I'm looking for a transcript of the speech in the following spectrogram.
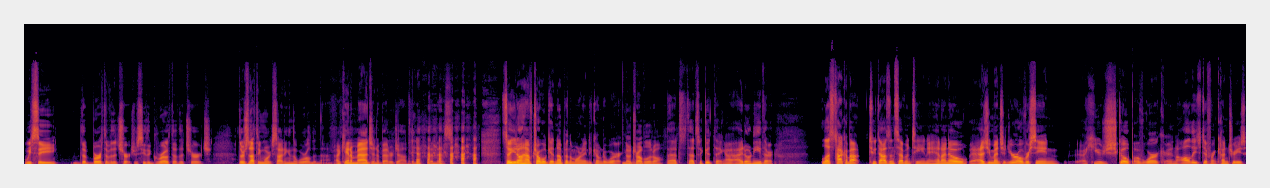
we see the birth of the church, we see the growth of the church. There's nothing more exciting in the world than that. I can't imagine a better job than, than this. So you don't have trouble getting up in the morning to come to work. No trouble at all. That's that's a good thing. I, I don't either. Let's talk about 2017. And I know, as you mentioned, you're overseeing a huge scope of work in all these different countries.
